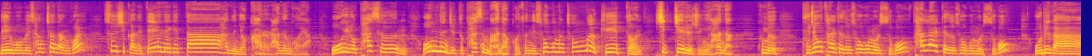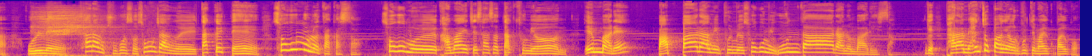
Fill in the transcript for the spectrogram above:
내 몸에 상처난 걸 순식간에 떼어내겠다 하는 역할을 하는 거야. 오히려 팥은 없는 집도 팥은 많았거든. 근데 소금은 정말 귀했던 식재료 중에 하나. 그러면 부정탈 때도 소금을 쓰고 탈날 때도 소금을 쓰고 우리가 원래 사람 죽어서 송장을 닦을 때 소금물로 닦았어. 소금을 가마일째 사서 딱 두면 옛말에 맞바람이 불면 소금이 운다라는 말이 있어. 이게 바람이 한쪽 방향으로 불 때 말고 말고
